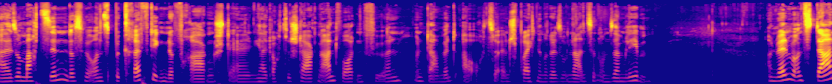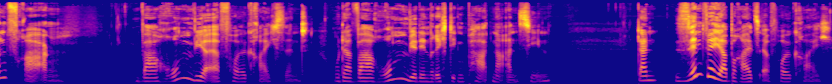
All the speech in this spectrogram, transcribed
Also macht Sinn, dass wir uns bekräftigende Fragen stellen, die halt auch zu starken Antworten führen und damit auch zur entsprechenden Resonanz in unserem Leben. Und wenn wir uns dann fragen, warum wir erfolgreich sind oder warum wir den richtigen Partner anziehen, dann sind wir ja bereits erfolgreich.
